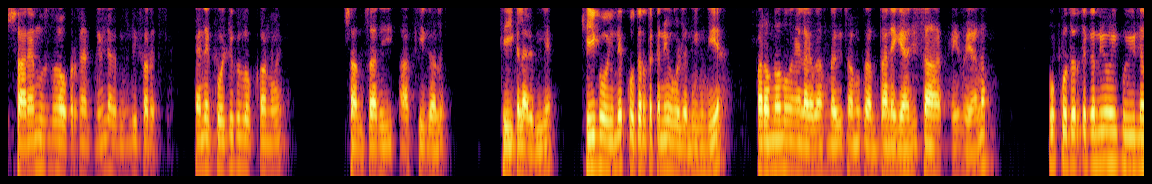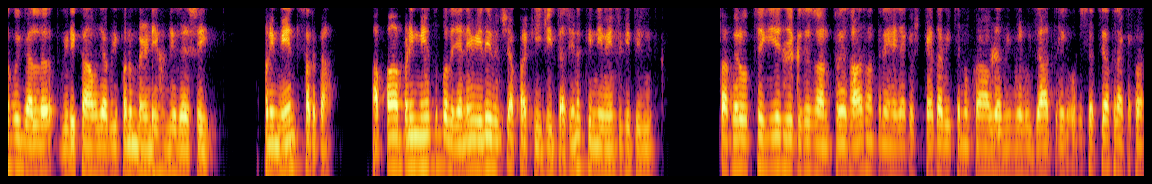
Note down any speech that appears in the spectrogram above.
ਸਾਰਿਆਂ ਨੂੰ 100% ਨਹੀਂ ਲੱਗਦੀ ਹੁੰਦੀ, ਪਰ ਕਹਿੰਦੇ ਕੁਝ ਕੁ ਲੋਕਾਂ ਨੂੰ ਸੰਤਾਂ ਦੀ ਆਖੀ ਗੱਲ ਠੀਕ ਲੱਗਦੀ ਹੈ। ਠੀਕ ਹੋ ਜਾਂਦੇ ਕੁਦਰਤ ਕਨੇ ਹੋ ਜਾਂਦੀ ਹੁੰਦੀ ਹੈ। ਪਰ ਉਹਨਾਂ ਨੂੰ ਐਂ ਲੱਗਦਾ ਹੁੰਦਾ ਵੀ ਤੁਹਾਨੂੰ ਸੰਤਾਂ ਨੇ ਕਿਹਾ ਸੀ ਤਾਂ ਇਹ ਹੋਇਆ ਨਾ। ਉਹ ਕੁਦਰਤ ਕਨੇ ਹੋਈ ਕੋਈ ਨਾ ਕੋਈ ਗੱਲ ਜਿਹੜੀ ਕਾਮਯਾਬੀ ਆਪਾਂ ਨੂੰ ਮਿਲਣੀ ਹੁੰਦੀ ਹੈ ਵੈਸੇ ਹੀ ਆਪਣੀ ਮਿਹਨਤ ਸਦਕਾ। ਆਪਾਂ ਆਪਣੀ ਮਿਹਨਤ ਭੁੱਲ ਜਾਂਦੇ ਵੀ ਇਹਦੇ ਵਿੱਚ ਆਪਾਂ ਕੀ ਕੀਤਾ ਸੀ ਨਾ, ਕਿੰਨੀ ਮਿਹਨਤ ਕੀਤੀ ਸੀ। ਤਾਂ ਫਿਰ ਉੱਥੇ ਕੀ ਹੈ, ਜੇ ਕਿਸੇ ਸੰਤ ਨੇ, ਸਾਧ ਸੰਤ ਨੇ ਇਹ ਜਿਹਾ ਕੁਝ ਕਹਿਤਾ ਵੀ ਤੈਨੂੰ ਕਾਮਯਾਬੀ ਮਿਲੂ, ਜਾਂ ਤੇਰੇ ਉਹਦੇ ਸਿਰ ਤੇ ਹੱਥ ਰੱਖਤਾ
